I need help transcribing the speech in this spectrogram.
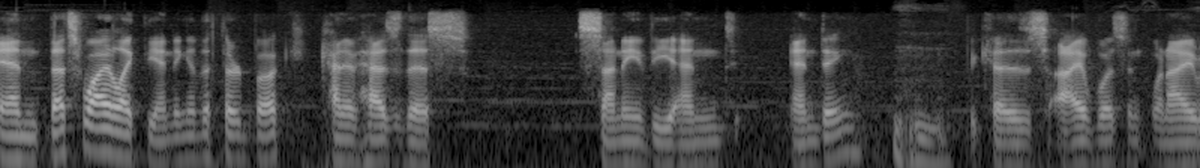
and that's why like the ending of the third book kind of has this sunny the end ending mm-hmm. because I wasn't when I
